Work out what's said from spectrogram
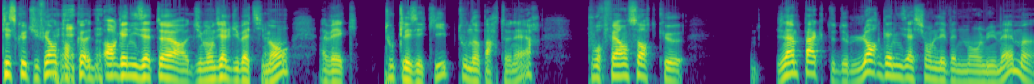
Qu'est-ce que tu fais en tant qu'organisateur du mondial du bâtiment avec toutes les équipes, tous nos partenaires, pour faire en sorte que l'impact de l'organisation de l'événement lui-même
